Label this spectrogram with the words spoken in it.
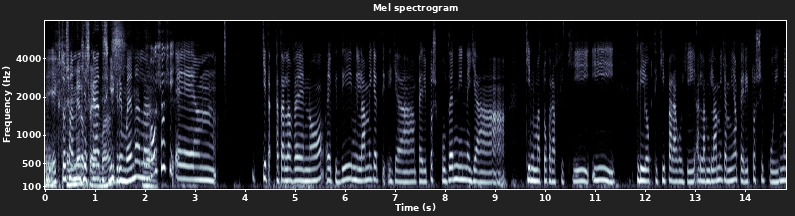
Εκτός αν ενημέρωσέ είχες κάτι μας. συγκεκριμένα, αλλά... Ναι. όχι, όχι. Ε, μ, κοίτα, καταλαβαίνω, επειδή μιλάμε για, τη- για περίπτωση που δεν είναι για κινηματογραφική ή τηλεοπτική παραγωγή, αλλά μιλάμε για μια περίπτωση που είναι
